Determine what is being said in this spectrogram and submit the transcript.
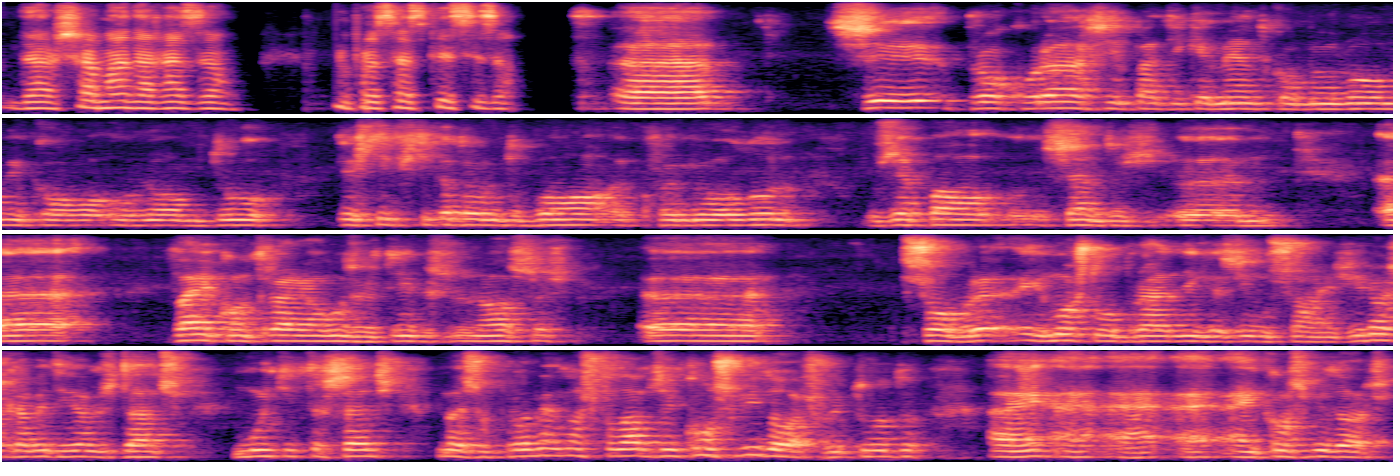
da chamada razão no processo de decisão. Uh, se procurar simpaticamente com o meu nome e com o nome do, deste investigador muito bom, que foi meu aluno, o José Paulo Santos, uh, uh, vai encontrar alguns artigos nossos sobre emotional branding, as emoções. E nós realmente tivemos dados muito interessantes, mas o problema é que nós falámos em consumidores, foi tudo em, em, consumidores,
